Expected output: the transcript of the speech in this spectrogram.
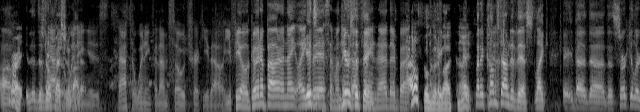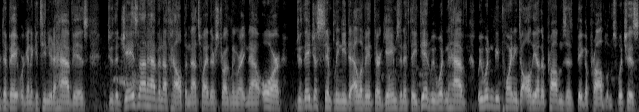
Um, Right. th- There's The no question about it. winning Is path to winning for them so tricky though. You feel good about a night like It's- this, and when they here's the start playing thing. together, but I don't feel good about it It- tonight. but it comes Yeah. down to this: like eh, the the the circular debate we're going to continue to have is: do the Jays not have enough help, and that's why they're struggling right now, or do they just simply need to elevate their games? And if they did, we wouldn't have we wouldn't be pointing to all the other problems as big bigger problems. Which is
